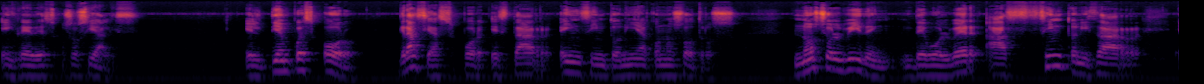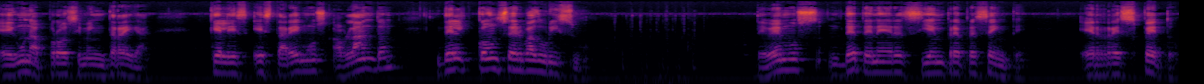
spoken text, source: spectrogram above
en redes sociales. El tiempo es oro. Gracias por estar en sintonía con nosotros. No se olviden de volver a sintonizar en una próxima entrega que les estaremos hablando del conservadurismo. Debemos de tener siempre presente el respeto,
